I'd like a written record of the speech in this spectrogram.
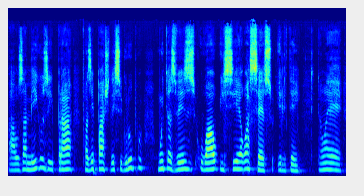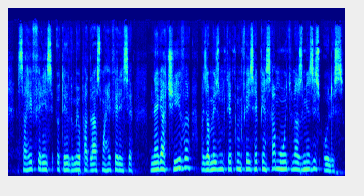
aos amigos e para fazer parte desse grupo, muitas vezes o algo em si é o acesso ele tem. Então é essa referência eu tenho do meu padrasto uma referência negativa, mas ao mesmo tempo me fez repensar muito nas minhas escolhas.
